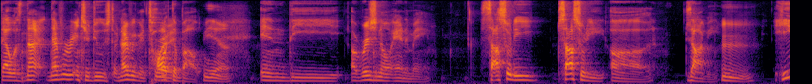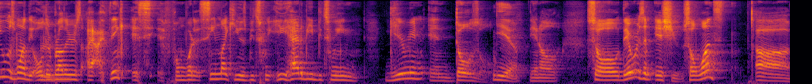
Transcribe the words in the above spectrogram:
that was not never introduced or never even talked Right. about yeah, in the original anime. Sasro Sasro uh, Zabi. Mm-hmm. He was one of the older brothers. I, I think it's from what it seemed like he was between. He had to be between Gihren and Dozle yeah, you know so there was an issue so once uh,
